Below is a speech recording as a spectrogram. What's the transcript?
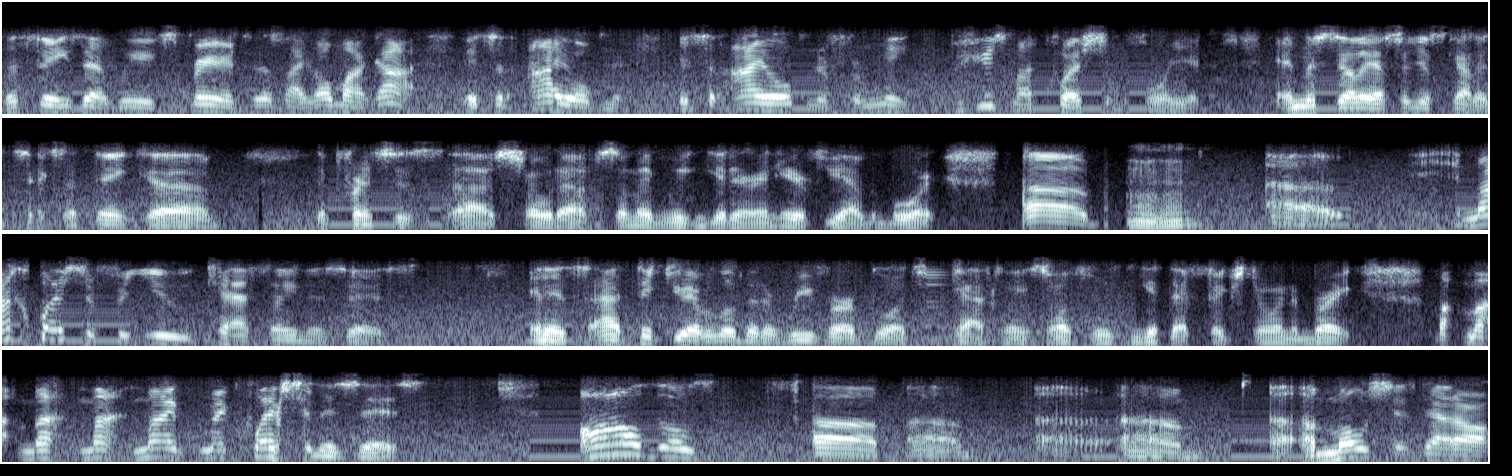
the things that we experienced. And it's like, oh my God, it's an eye opener. It's an eye opener for me. But here's my question for you. And Miss Elias, I just got a text. I think uh, the princess uh, showed up, so maybe we can get her in here if you have the board. Uh, uh, my question for you, Kathleen, is this and it's I think you have a little bit of reverb going to Kathleen, so hopefully we can get that fixed during the break. My my my my, my question is this: all those uh, um, uh, um, uh, emotions that are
